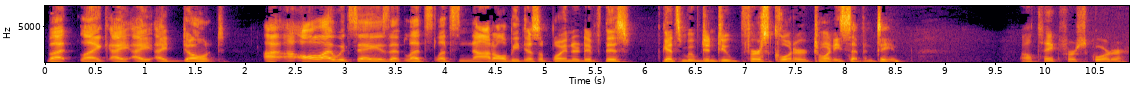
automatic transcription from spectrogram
But like I I, I don't. I, I, all I would say is that let's let's not all be disappointed if this gets moved into first quarter 2017. I'll take first quarter.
